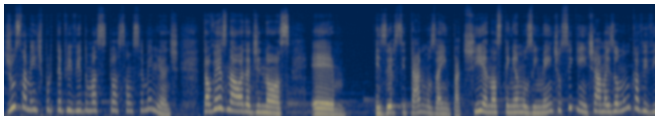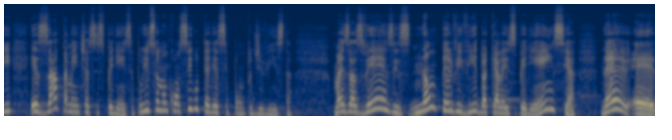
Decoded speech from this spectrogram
justamente por ter vivido uma situação semelhante. Talvez na hora de nós. É, exercitarmos a empatia, nós tenhamos em mente o seguinte: ah, mas eu nunca vivi exatamente essa experiência, por isso eu não consigo ter esse ponto de vista. Mas às vezes, não ter vivido aquela experiência, né, é,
